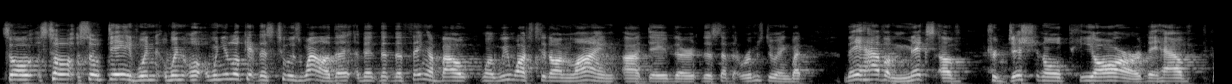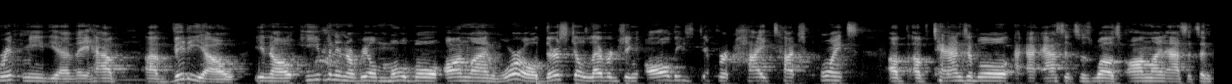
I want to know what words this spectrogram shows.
So, so, so, Dave, when when when you look at this too as well, the the, the, thing about when we watched it online, uh, Dave, the the stuff that RUHM's doing, but they have a mix of traditional PR, they have print media, they have uh, video. You know, even in a real mobile online world, they're still leveraging all these different high touch points of, of tangible assets as well as online assets. And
